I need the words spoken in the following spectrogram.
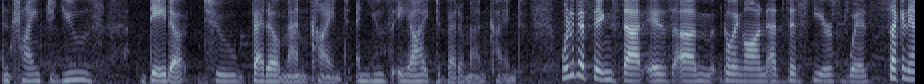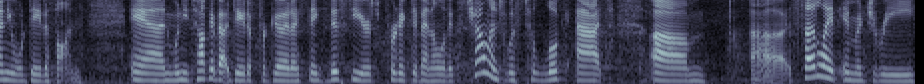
and trying to use data to better mankind and use AI to better mankind. One of the things that is um, going on at this year's WIDS, second annual Datathon, and when you talk about data for good, I think this year's Predictive Analytics Challenge was to look at um, uh, satellite imagery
